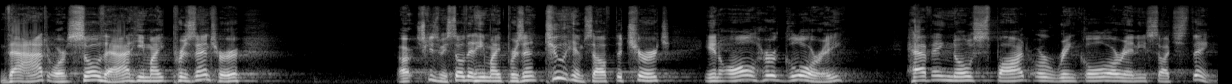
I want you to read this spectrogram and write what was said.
that, or so that he might present her, or, excuse me, so that he might present to himself the church in all her glory, having no spot or wrinkle or any such thing.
